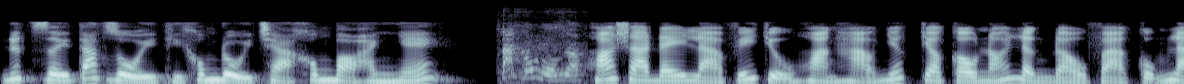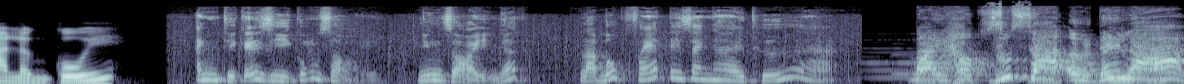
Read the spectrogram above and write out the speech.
đứt dây tác rồi thì không đổi trả không bỏ hành nhé. Hóa ra đây là ví dụ hoàn hảo nhất cho câu nói lần đầu và cũng là lần cuối. Anh thì cái gì cũng giỏi, nhưng giỏi nhất là bốc phét cái danh hài thứ ạ. Bài học rút ra ở đây là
